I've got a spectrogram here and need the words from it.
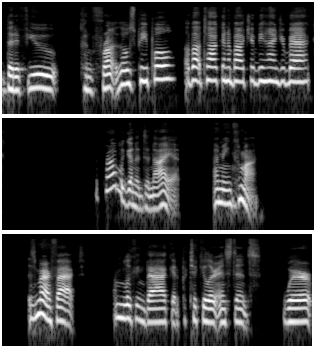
that if you confront those people about talking about you behind your back, they're probably going to deny it. I mean, come on. As a matter of fact, I'm looking back at a particular instance where,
